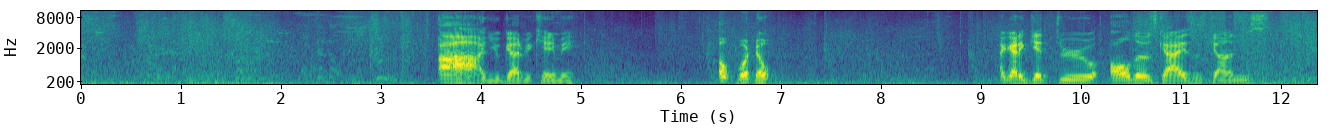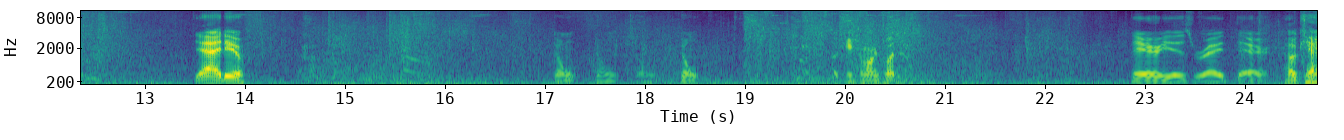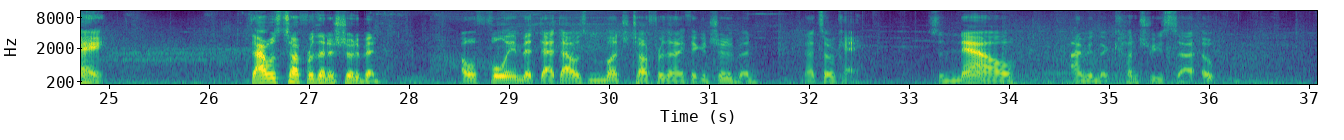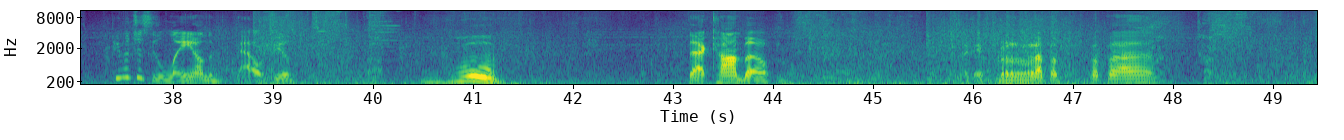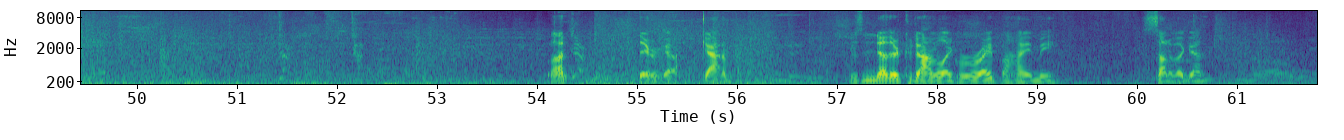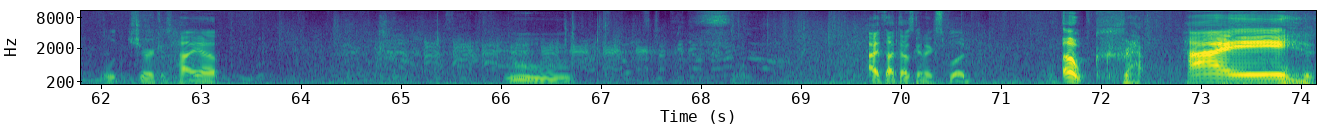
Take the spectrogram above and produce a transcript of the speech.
Ah, you gotta be kidding me. Oh, what? Nope. I gotta get through all those guys with guns. Yeah, I do. Don't, don't, don't, don't. Okay, come on, come on. There he is, right there. Okay. That was tougher than it should have been. I will fully admit that. That was much tougher than I think it should have been. That's okay. So now, I'm in the countryside. Oh. People just laying on the battlefield. Whoa. That combo. Okay. There we go. Got him. There's another Kodama like right behind me. Son of a gun. Little jerk is high up. Ooh. I thought that was gonna explode. Oh crap. Hi.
